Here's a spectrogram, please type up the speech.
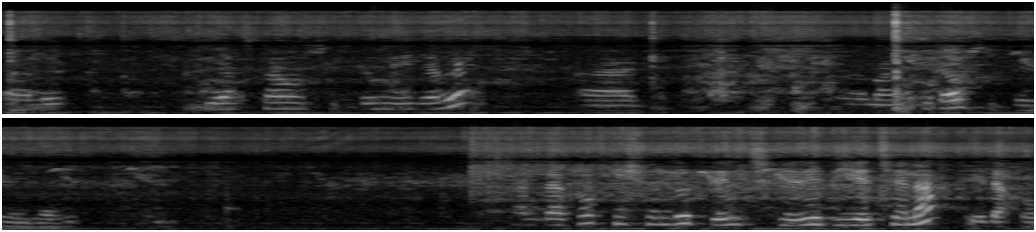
তাহলে পেঁয়াজটাও সিদ্ধ হয়ে যাবে আর মাংসটাও সিদ্ধ হয়ে যাবে। আর দেখো, কি সুন্দর তেল ছেড়ে দিয়েছে না? এ দেখো,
